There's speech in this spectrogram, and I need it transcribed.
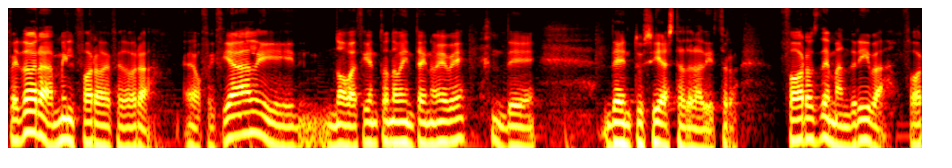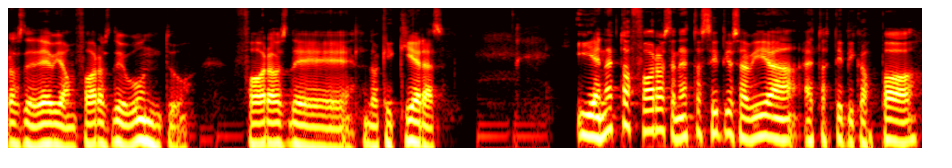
Fedora, mil foros de Fedora eh, oficial y 999 de, de entusiastas de la distro foros de Mandriva, foros de Debian, foros de Ubuntu, foros de lo que quieras. Y en estos foros, en estos sitios había estos típicos posts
